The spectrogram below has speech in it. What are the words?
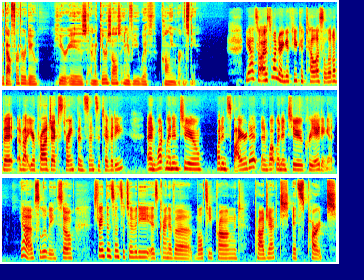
without further ado, here is Emma Gierszal's interview with Colleen Bernstein. Yeah, so I was wondering if you could tell us a little bit about your project Strength and Sensitivity and what went into what inspired it and what went into creating it. Yeah, absolutely. So, Strength and Sensitivity is kind of a multi pronged project. It's part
